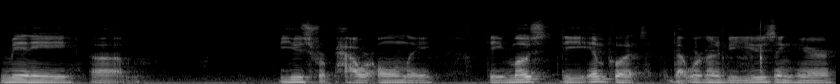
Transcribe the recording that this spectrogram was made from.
mini um, used for power only. The most, the input that we're going to be using here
